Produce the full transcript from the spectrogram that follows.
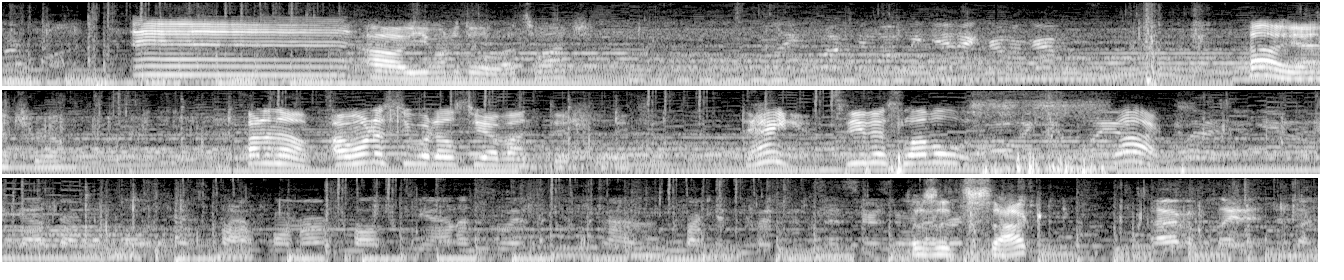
Let's watch. Eh, oh, you want to do a Let's Watch? Like fucking what we did at Grandma Grandma's. Oh, yeah, true. I don't know. I want to see what else you have on digitally. Dang it. See, this level Oh, we can play a, sucks. Platformer called Piano Twist. Uh, fucking Twisted Sisters or Does it suck? I haven't played it. But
